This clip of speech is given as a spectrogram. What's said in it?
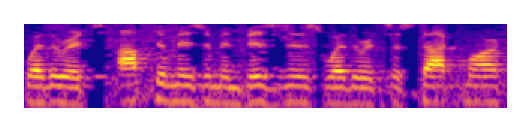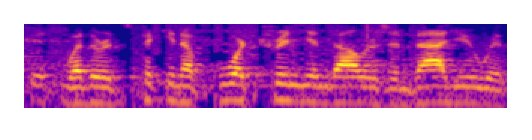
Whether it's optimism in business, whether it's a stock market, whether it's picking up $4 trillion in value with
